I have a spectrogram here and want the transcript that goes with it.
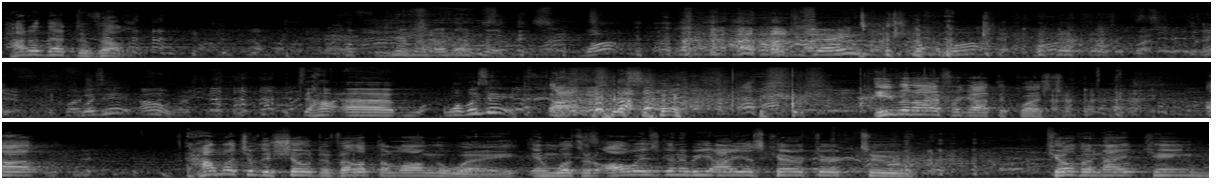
How did that develop? What? What'd you say? What? What? Was it? Oh. It's a, uh, what was it? Even I forgot the question. Uh, how much of the show developed along the way, and was it always going to be Arya's character to kill the Night King?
